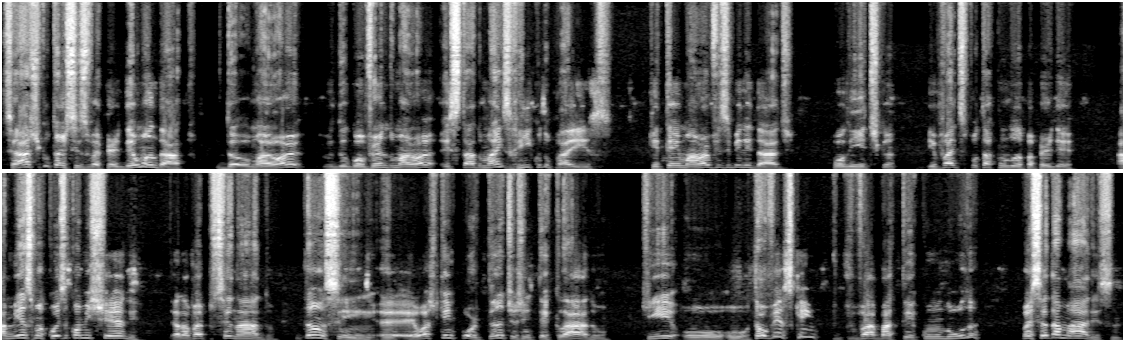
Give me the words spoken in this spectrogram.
Você acha que o Tarcísio vai perder o mandato do maior do governo do maior estado mais rico do país, que tem maior visibilidade política e vai disputar com Lula para perder? A mesma coisa com a Michelle. Ela vai para o Senado. Então, assim, é, eu acho que é importante a gente ter claro que o, o talvez quem vai bater com o Lula vai ser a Damares, né?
